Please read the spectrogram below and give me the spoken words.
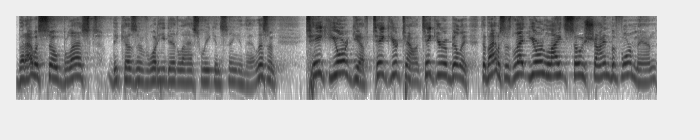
But I was so blessed because of what he did last week in singing that. Listen, take your gift, take your talent, take your ability. The Bible says, "Let your light so shine before men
